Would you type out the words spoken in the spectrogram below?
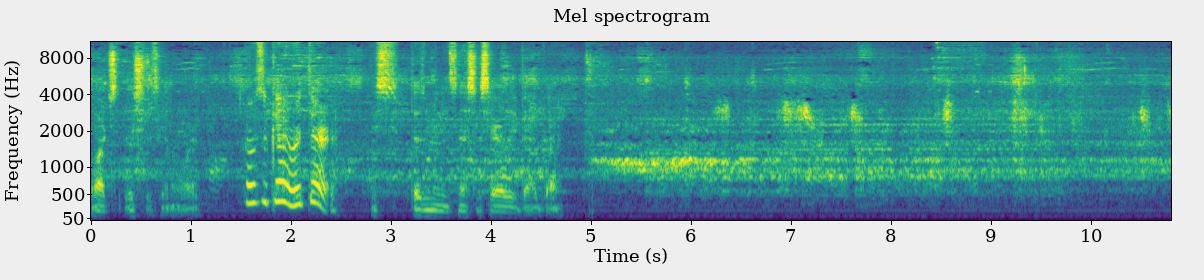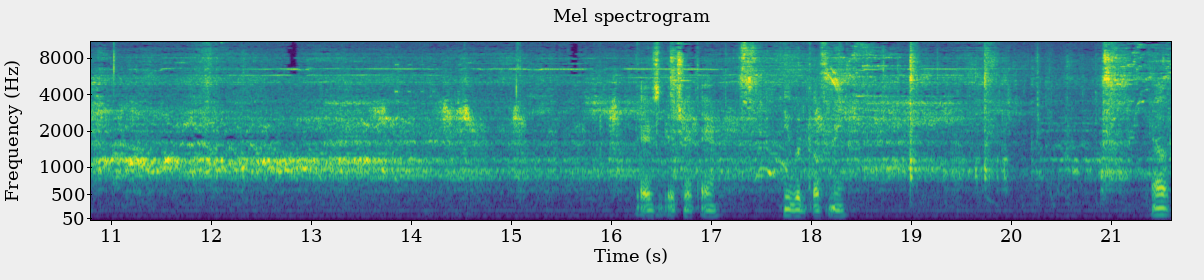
Watch, this is gonna work. How's the guy right there? This doesn't mean it's necessarily a bad guy. There's a bitch right there. He would go for me. Nope.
